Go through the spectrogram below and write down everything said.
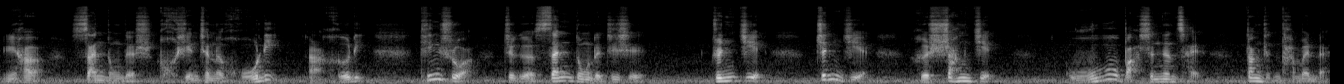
然后山东的形成了合力啊，合力。听说这个山东的这些军界、政界和商界，无不把沈能才当成他们的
